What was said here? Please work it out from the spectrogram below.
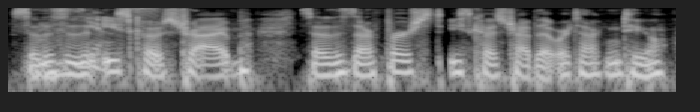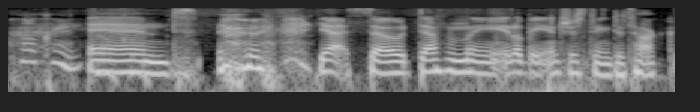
So this is an yes. East Coast tribe. So this is our first East Coast tribe that we're talking to. Oh, great. And yeah, so definitely it'll be interesting to talk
